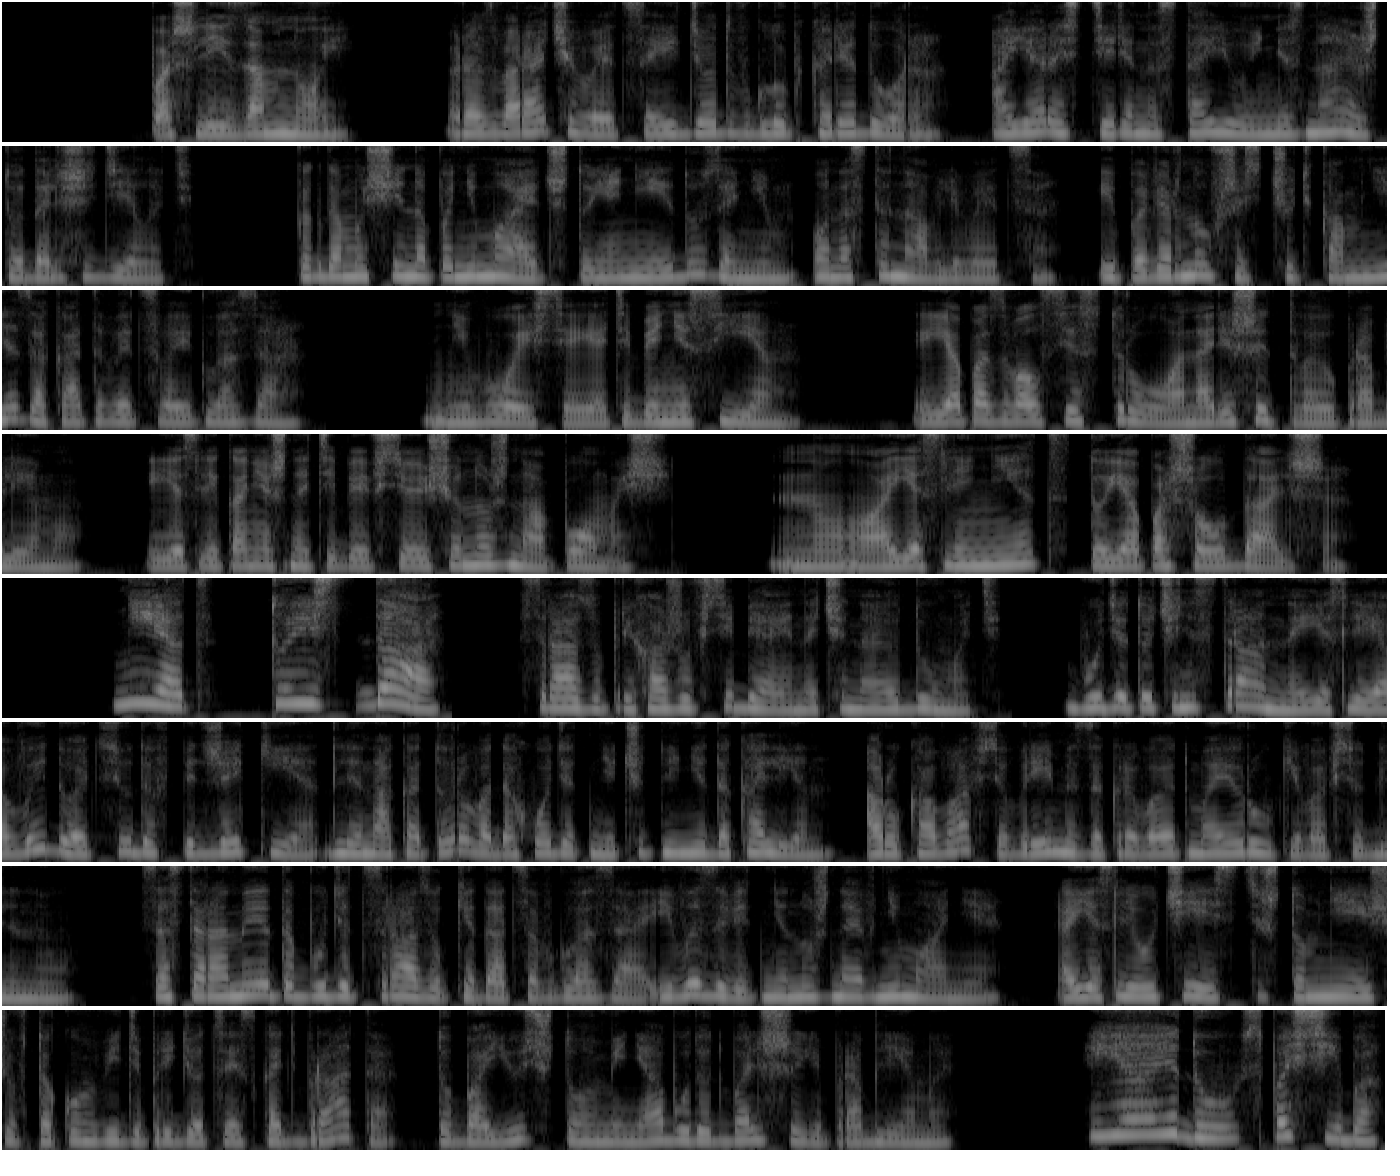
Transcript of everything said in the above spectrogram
«Пошли за мной!» Разворачивается и идет вглубь коридора, а я растерянно стою и не знаю, что дальше делать. Когда мужчина понимает, что я не иду за ним, он останавливается и, повернувшись чуть ко мне, закатывает свои глаза. «Не бойся, я тебя не съем. Я позвал сестру, она решит твою проблему. Если, конечно, тебе все еще нужна помощь. Ну, а если нет, то я пошел дальше». «Нет, то есть да». Сразу прихожу в себя и начинаю думать. Будет очень странно, если я выйду отсюда в пиджаке, длина которого доходит мне чуть ли не до колен, а рукава все время закрывают мои руки во всю длину. Со стороны это будет сразу кидаться в глаза и вызовет ненужное внимание. А если учесть, что мне еще в таком виде придется искать брата, то боюсь, что у меня будут большие проблемы. «Я иду, спасибо».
